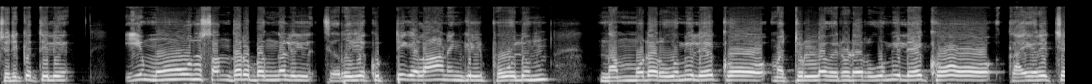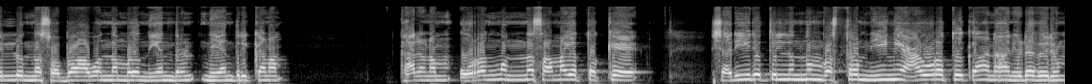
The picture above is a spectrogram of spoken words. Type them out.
ചുരുക്കത്തിൽ ഈ മൂന്ന് സന്ദർഭങ്ങളിൽ ചെറിയ കുട്ടികളാണെങ്കിൽ പോലും നമ്മുടെ റൂമിലേക്കോ മറ്റുള്ളവരുടെ റൂമിലേക്കോ കയറി ചെല്ലുന്ന സ്വഭാവം നമ്മൾ നിയന്ത്ര നിയന്ത്രിക്കണം. കാരണം ഉറങ്ങുന്ന സമയത്തൊക്കെ ശരീരത്തിൽ നിന്നും വസ്ത്രം നീങ്ങി ഔറത്ത് കാണാൻ ഇടവരും.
